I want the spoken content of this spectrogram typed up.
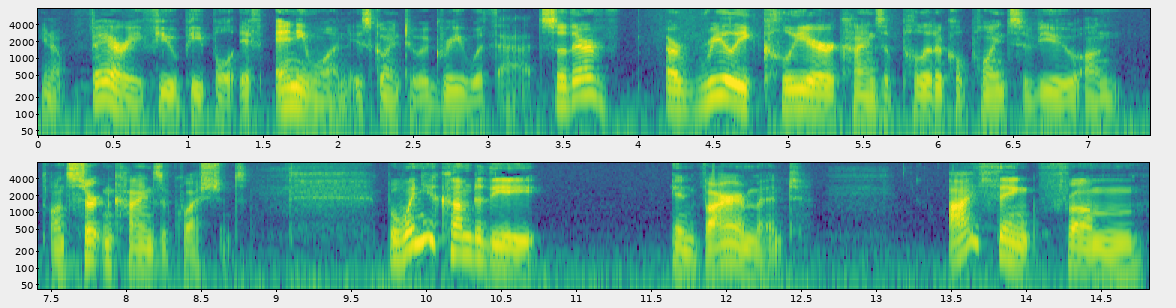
You know, very few people, if anyone, is going to agree with that. So there are really clear kinds of political points of view on on certain kinds of questions. But when you come to the environment, I think from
